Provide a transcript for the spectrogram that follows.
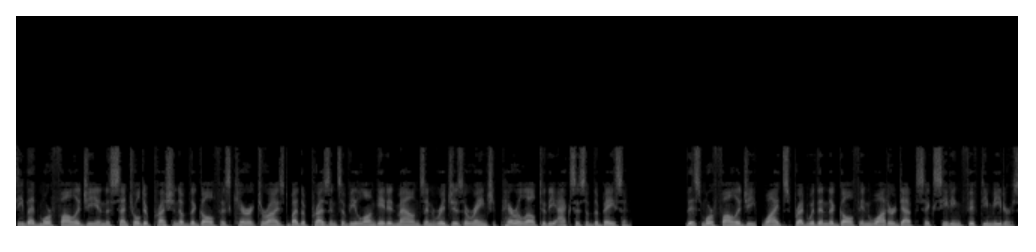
seabed morphology in the central depression of the Gulf is characterized by the presence of elongated mounds and ridges arranged parallel to the axis of the basin. This morphology, widespread within the Gulf in water depths exceeding 50 meters,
